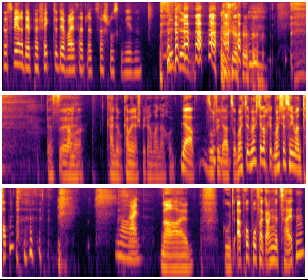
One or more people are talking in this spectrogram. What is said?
Das wäre der perfekte der Weisheit letzter Schluss gewesen. Bitte. Das äh, kann, kann man ja später nochmal nachholen. Ja, so viel dazu. Möchte, möchte, noch, möchte das noch jemand toppen? Nein. Nein. Gut. Apropos vergangene Zeiten.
